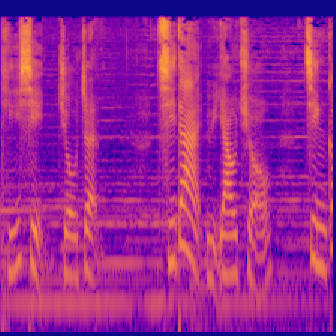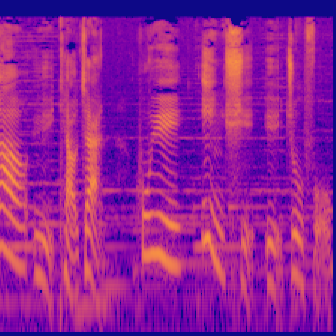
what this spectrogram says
提醒、纠正、期待与要求、警告与挑战、呼吁、应许与祝福。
